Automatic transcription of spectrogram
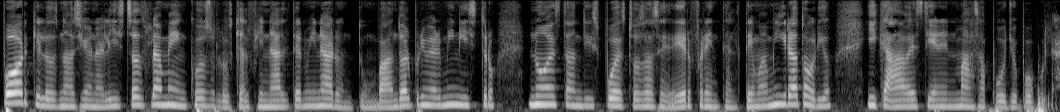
porque los nacionalistas flamencos, los que al final terminaron tumbando al primer ministro, no están dispuestos a ceder frente al tema migratorio y cada vez tienen más apoyo popular.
